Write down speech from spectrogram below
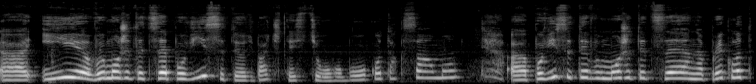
Е, І ви можете це повісити, ось бачите, з цього боку так само. Е, Повісити ви можете це, наприклад,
